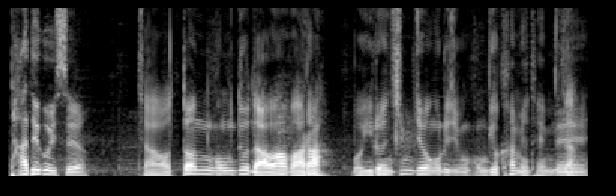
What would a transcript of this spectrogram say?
다 되고 있어요. 자 어떤 공도 나와 봐라. 뭐 이런 심정으로 지금 공격하면 됩니다. 네.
